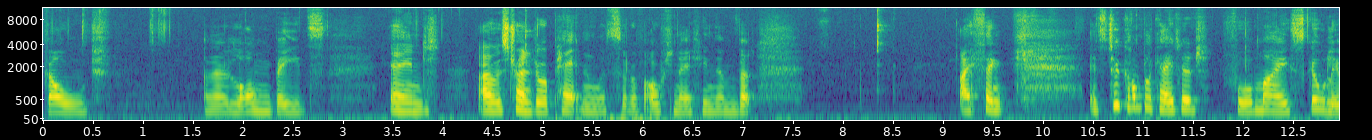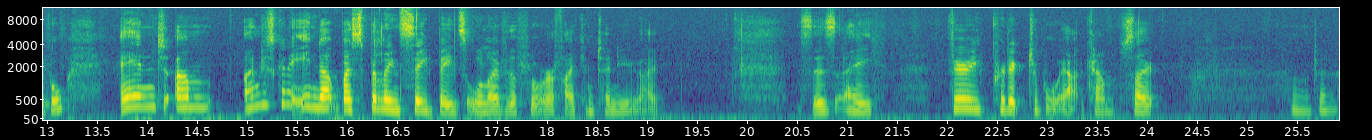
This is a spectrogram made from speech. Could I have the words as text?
gold, I know, long beads. And I was trying to do a pattern with sort of alternating them, but I think it's too complicated for my skill level. And um, I'm just going to end up by spilling seed beads all over the floor if I continue. I, this is a very predictable outcome. So, oh, done,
